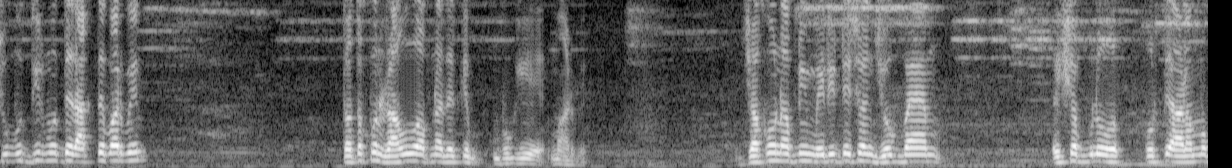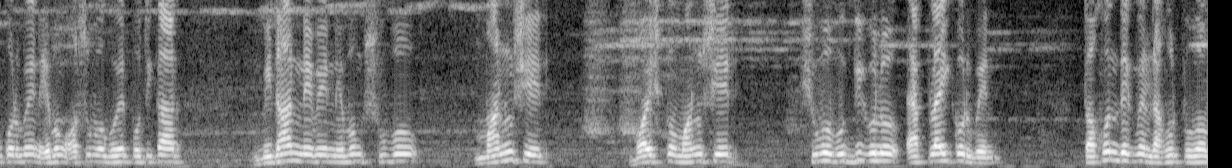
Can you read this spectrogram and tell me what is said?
সুবুদ্ধির মধ্যে রাখতে পারবেন, ততক্ষণ রাহু আপনাদেরকে ভুগিয়ে মারবে। যখন আপনি মেডিটেশন যোগব্যায়াম এইসবগুলো করতে আরম্ভ করবেন এবং অশুভ গ্রহের প্রতিকার বিধান নেবেন এবং শুভ মানুষের, বয়স্ক মানুষের শুভ বুদ্ধিগুলো অ্যাপ্লাই করবেন, তখন দেখবেন রাহুর প্রভাব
